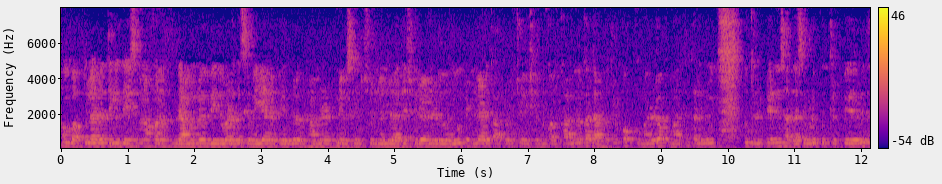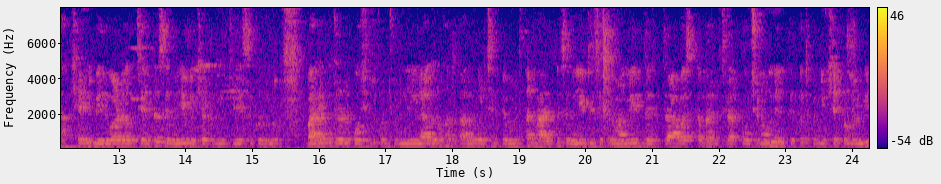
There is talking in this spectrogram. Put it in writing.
భక్తులారా తెలుగుదేశంలో కొన గ్రామంలో వేరువాడక శివయ్య అనే పేరు గల బ్రాహ్మణుడు నివసించుండని రాజేశ్వరి అన్నాడు. వధువు పెళ్ళాడు కాపురం చేయించుండు కొంతకాలంలో దంపతులకు ఒక కుమారుడు ఒక కుమార్తె కలిగి పుత్రుడి పేరు సదాశివుడు పుత్రుడి పేరు దాక్షాయని వేదవాడ చేత శివయ్య భిక్షాటం చేసుకుని భార్య పుత్రుడు పోషించుకొని ఇలాగను కొంతకాలం గడిచిన పిమ్మటి తన భార్యకు శివయ్య ఇది చెప్పారు మమ్మీ దరిద్రావస్థ భరించలేకపోతున్నాము నేను తిరుపతి పుణ్యక్షేత్రం నుండి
